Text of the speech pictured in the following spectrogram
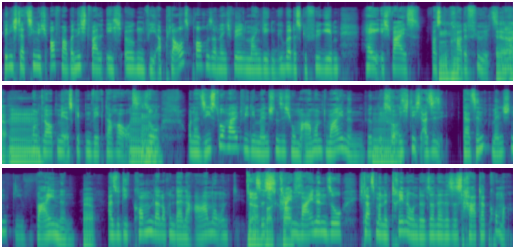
Bin ich da ziemlich offen, aber nicht, weil ich irgendwie Applaus brauche, sondern ich will mein Gegenüber das Gefühl geben, hey, ich weiß, was du gerade fühlst. Ja, ne? Und glaub mir, es gibt einen Weg da raus. So. Und dann siehst du halt, wie die Menschen sich umarmen und weinen. Wirklich so richtig. Also da sind Menschen, die weinen. Ja. Also die kommen dann auch in deine Arme und Ja, das das ist kein. Weinen so, ich lasse mal eine Träne runter, sondern das ist harter Kummer.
